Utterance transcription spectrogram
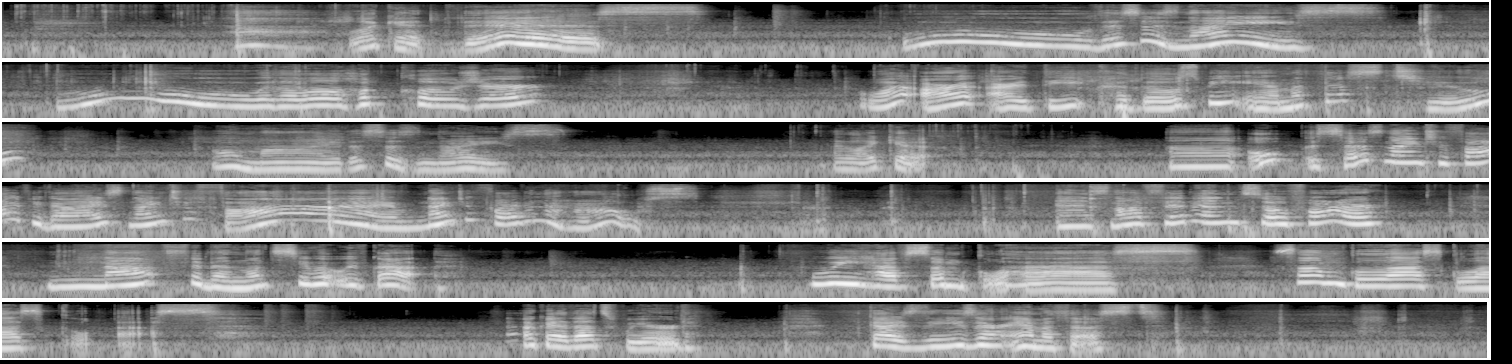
Look at this. Ooh, this is nice. Ooh, with a little hook closure. What are, are the, could those be amethyst too? Oh my, this is nice. I like it. Uh, oh, it says 925, you guys. 925. 925 in the house. And it's not fibbing so far. Not fibbing. Let's see what we've got. We have some glass. Some glass, glass, glass. Okay, that's weird. Guys, these are amethyst.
